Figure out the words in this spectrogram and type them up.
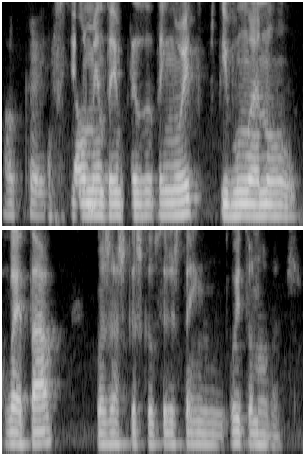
Ok. Oficialmente a empresa tem 8, porque tive um ano coletado, mas acho que as cabeceiras têm 8 ou 9 anos.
